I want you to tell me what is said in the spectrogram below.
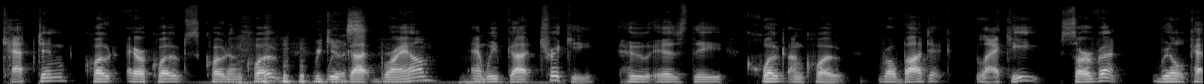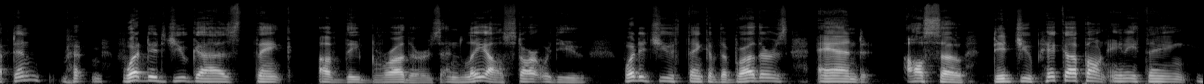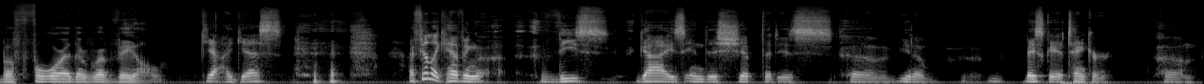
captain, quote, air quotes, quote unquote. we have got Bram, mm-hmm. and we've got Tricky, who is the quote unquote robotic lackey, servant, real captain. what did you guys think of the brothers? And Lee, I'll start with you. What did you think of the brothers? And also, did you pick up on anything before the reveal? Yeah, I guess. I feel like having uh, these guys in this ship that is, uh, you know, basically a tanker um,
